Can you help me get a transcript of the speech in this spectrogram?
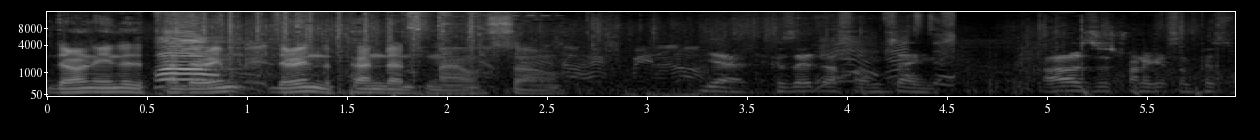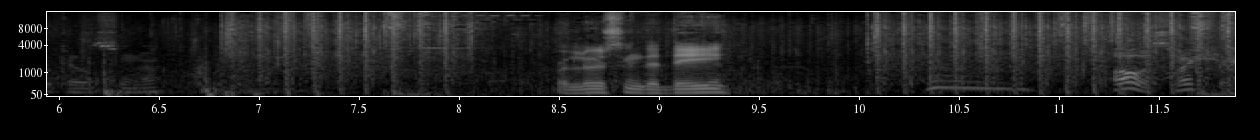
They're on independent. They're, in, they're independent now. So Yeah, because that's what I'm saying. I was just trying to get some pistol kills, you know. we're losing the D. Oh, smoke break.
